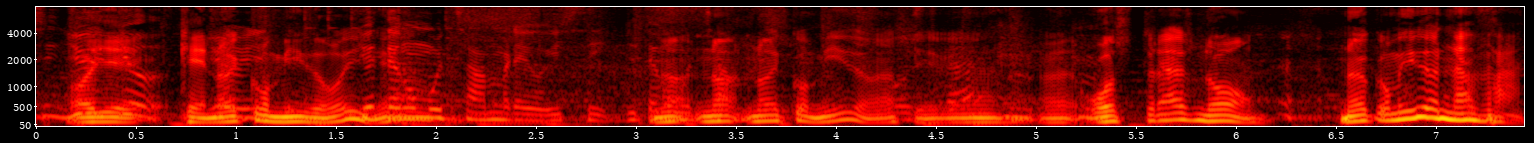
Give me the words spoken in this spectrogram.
sí. Yo- Oye, yo- que no yo- he comido hoy, Yo ¿eh? tengo mucha hambre hoy, sí. Yo tengo No, mucha no, hambre. no he comido, así que, eh, ostras, no. No he comido nada.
